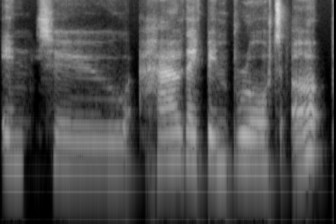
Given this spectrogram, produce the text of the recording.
into how they've been brought up,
